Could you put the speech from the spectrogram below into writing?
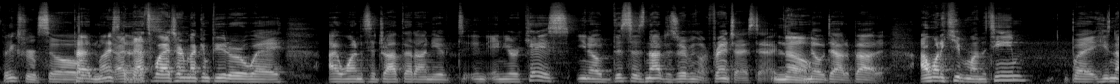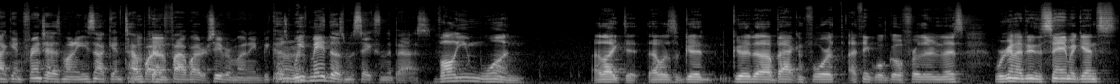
Thanks for so my uh, That's why I turned my computer away. I wanted to drop that on you. In, in your case, you know, this is not deserving of a franchise tag. No. No doubt about it. I want to keep him on the team, but he's not getting franchise money. He's not getting top Okay. wide, five wide receiver money because we've made those mistakes in the past. Volume one. I liked it. That was a good, good uh, back and forth. I think we'll go further than this. We're gonna do the same against.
